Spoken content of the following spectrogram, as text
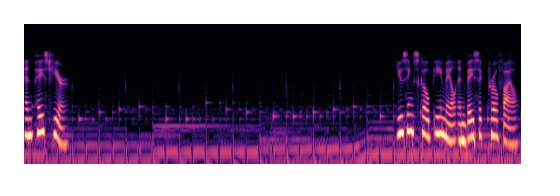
And paste here. Using Scope Email and Basic Profile.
